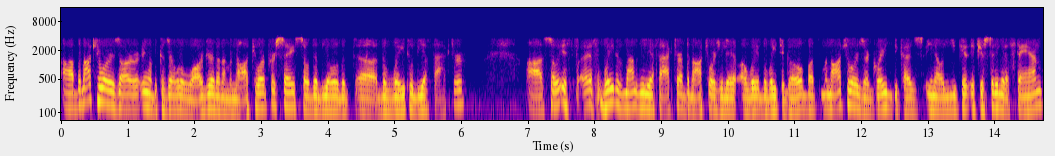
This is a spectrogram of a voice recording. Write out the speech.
Uh, binoculars are, you know, because they're a little larger than a monocular per se, so they'll be a little bit. Uh, the weight will be a factor. Uh, so if if weight is not really a factor, a binocular is really a way, the way to go. But binoculars are great because you know you can if you're sitting at a stand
